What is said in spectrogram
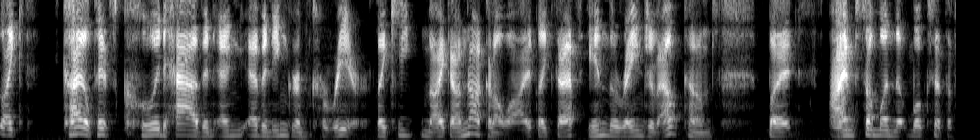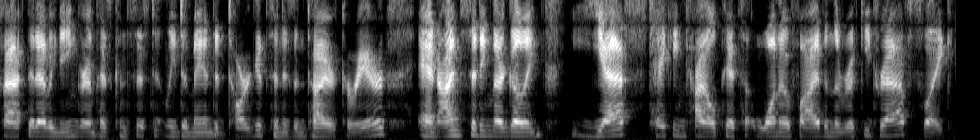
like Kyle Pitts could have an Evan Engram career. Like he like I'm not gonna lie, like that's in the range of outcomes. But I'm someone that looks at the fact that Evan Engram has consistently demanded targets in his entire career, and I'm sitting there going, yes, taking Kyle Pitts at 105 in the rookie drafts, like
